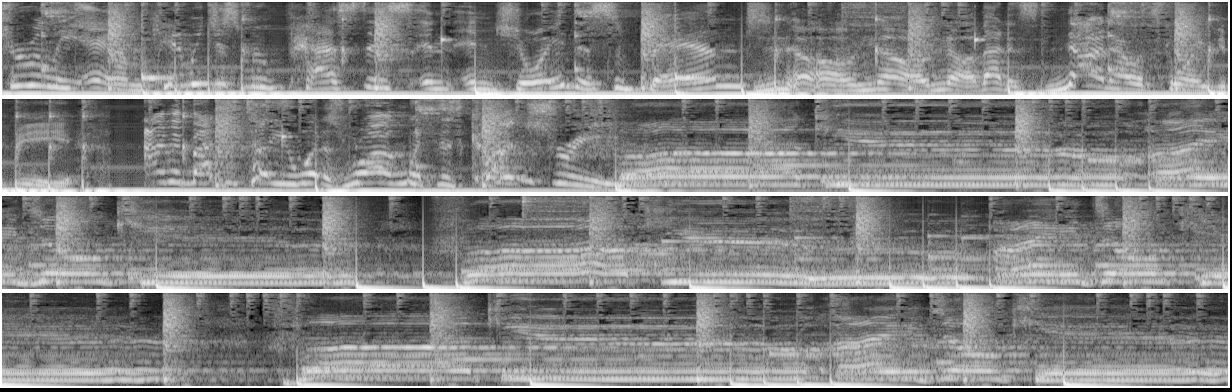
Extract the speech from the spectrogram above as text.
truly am. Can we just move past this and enjoy this band? No, no, no. That is not how it's going to be. I'm about to tell you what is wrong with this country. Fuck you. I don't care. Fuck you. I don't care. Fuck you. I don't care.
